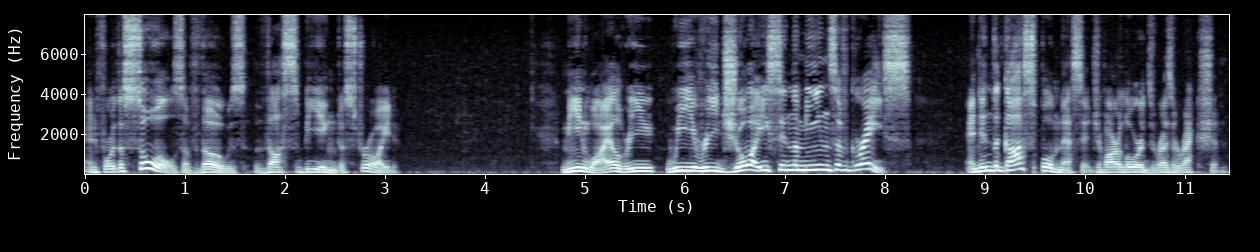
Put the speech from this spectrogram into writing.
and for the souls of those thus being destroyed. Meanwhile, we, we rejoice in the means of grace and in the gospel message of our Lord's resurrection.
